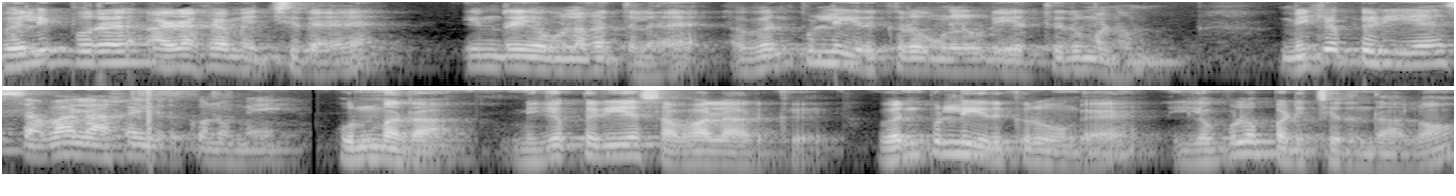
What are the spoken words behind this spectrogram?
வெளிப்புற அழக மெச்சிட இன்றைய உலகத்தில் வெண்புள்ளி இருக்கிறவங்களுடைய திருமணம் மிகப்பெரிய சவாலாக இருக்கணுமே. உண்மைதான். மிகப்பெரிய சவாலாக இருக்குது வெண்புள்ளி இருக்கிறவங்க எவ்வளோ படிச்சிருந்தாலும்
